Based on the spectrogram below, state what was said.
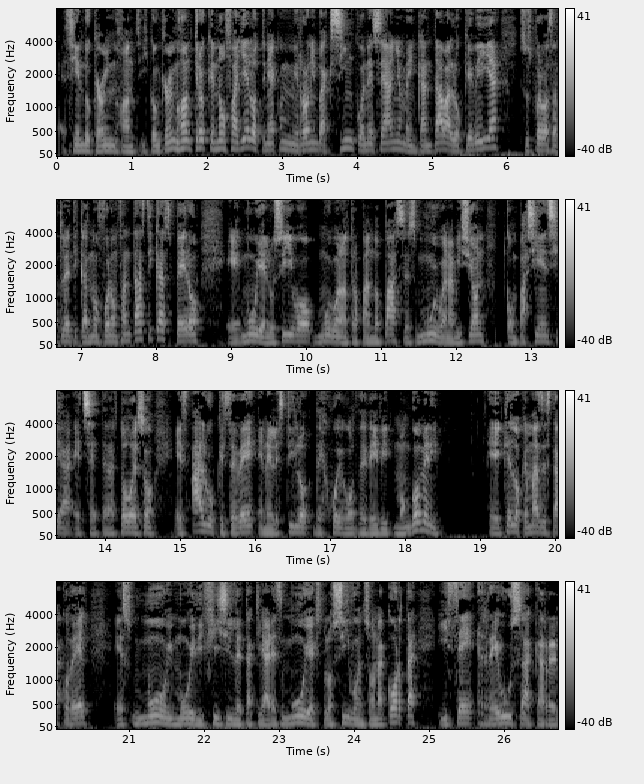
eh, siendo Kareem Hunt. Y con Kareem Hunt creo que no fallé, lo tenía como mi running back 5 en ese año, me encantaba lo que veía, sus pruebas atléticas no fueron fantásticas, pero eh, muy elusivo, muy bueno atrapando pases, muy buena visión, con paciencia, etcétera. Todo eso es algo que se ve en el estilo de juego de David Montgomery. Eh, ¿Qué es lo que más destaco de él? es muy muy difícil de taclear, es muy explosivo en zona corta y se rehúsa a carrer.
